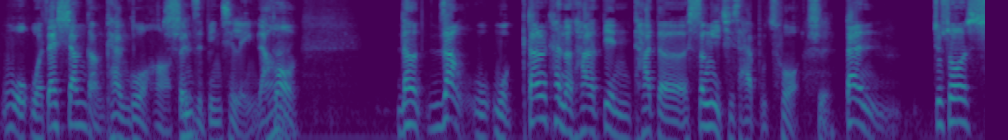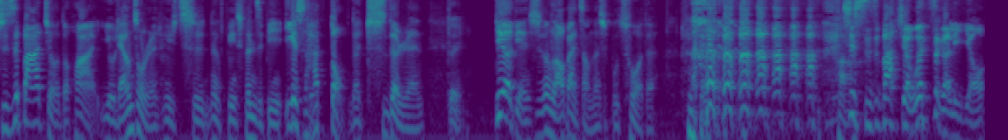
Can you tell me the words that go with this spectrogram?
我我在香港看过哈分子冰淇淋，然后让让我我当然看到他的店，他的生意其实还不错，是，但。就说十之八九的话，有两种人会吃那个冰分子冰，一个是他懂得吃的人，对；第二点是那老板长得是不错的，是十之八九为这个理由。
